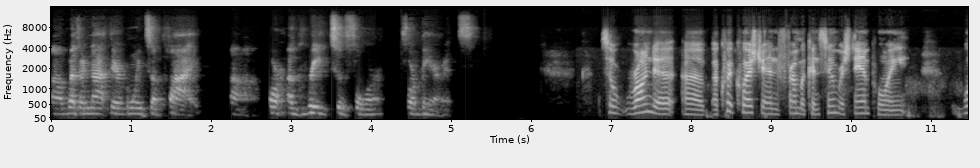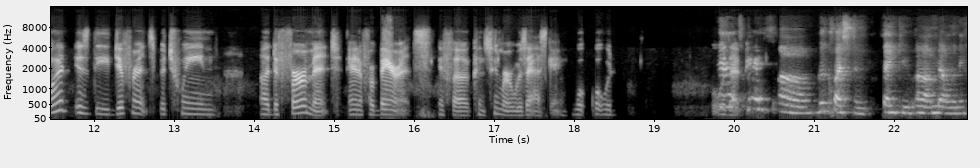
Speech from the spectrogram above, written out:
uh, whether or not they're going to apply uh, or agree to for forbearance. So, Rhonda, uh, a quick question from a consumer standpoint. What is the difference between a deferment and a forbearance if a consumer was asking? What, what would would There's, that be? uh, good question. Thank you, uh, Melanie.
